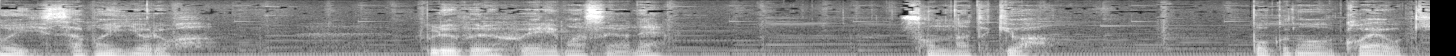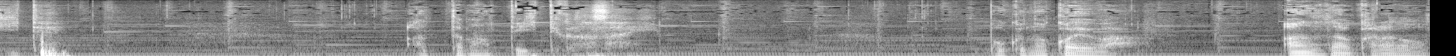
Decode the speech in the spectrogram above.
寒い寒い夜はブルブル増えますよね。そんな時は僕の声を聞いて温まっていってください。僕の声はあなたの体を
